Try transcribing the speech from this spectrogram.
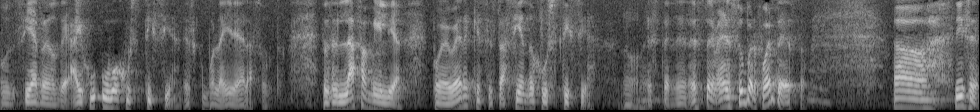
un, cierre donde hay, hubo justicia, es como la idea del asunto. Entonces la familia puede ver que se está haciendo justicia no, es, súper fuerte esto. Ah, dice,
